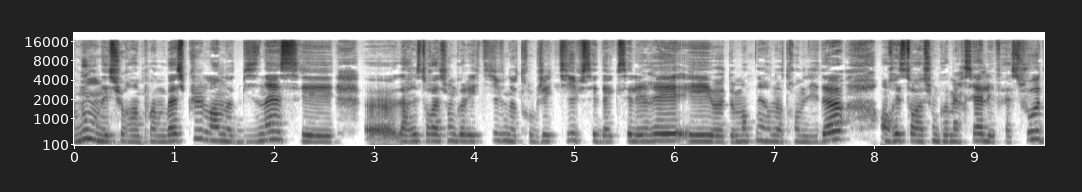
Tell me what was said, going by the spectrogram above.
nous, on est sur un point de bascule. Hein, notre business, c'est euh, la restauration collective. Notre objectif, c'est d'accélérer et euh, de maintenir notre rang de leader. En restauration commerciale et fast-food,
